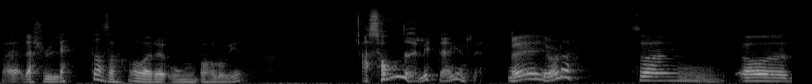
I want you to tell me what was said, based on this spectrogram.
Det er, er så lett, altså, å være ung på halloween. Jeg savner det litt, egentlig. Jeg gjør det. Så, og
